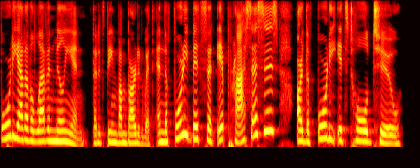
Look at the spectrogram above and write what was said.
40 out of 11 million that it's being bombarded with. And the 40 bits that it processes are the 40 it's told to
